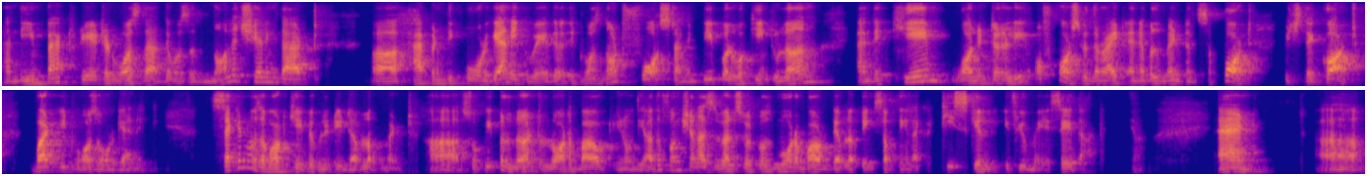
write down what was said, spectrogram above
And the impact created was that there was a knowledge sharing that uh, happened the organic way. It was not forced. I mean, people were keen to learn and they came voluntarily, of course, with the right enablement and support, which they got, but it was organic. Second was about capability development. Uh, so people learned a lot about, you know, the other function as well. So it was more about developing something like a T skill, if you may say that. And uh,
